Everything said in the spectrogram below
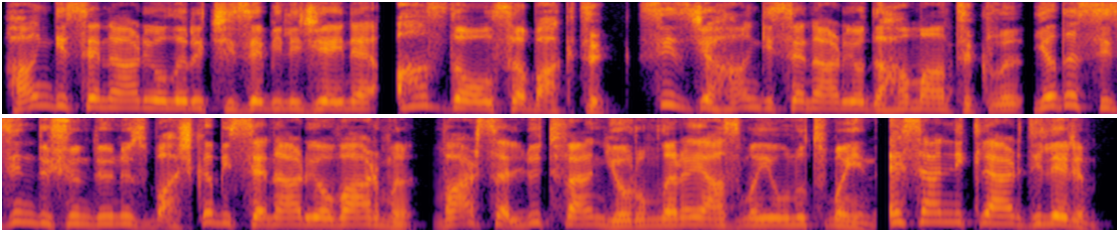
hangi senaryoları çizebileceğine az da olsa baktık. Sizce hangi senaryo daha mantıklı ya da sizin düşündüğünüz başka bir senaryo var mı? Varsa lütfen yorumlara yazmayı unutmayın. Esenlikler dilerim.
